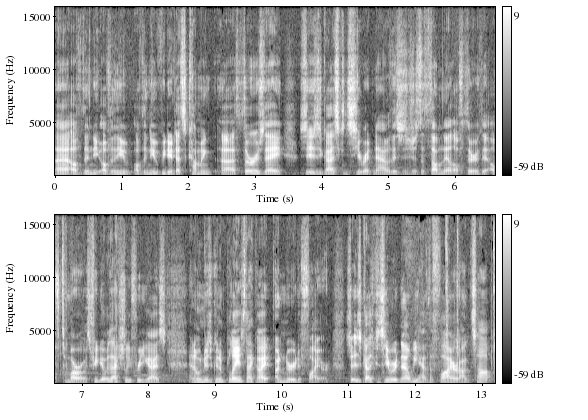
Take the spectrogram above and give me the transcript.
uh, of the new of the new of the new video that's coming uh, Thursday. So as you guys can see right now, this is just a thumbnail of Thursday of tomorrow's video is actually for you guys, and I'm just gonna place that guy under the fire. So as you guys can see right now, we have the fire on top.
